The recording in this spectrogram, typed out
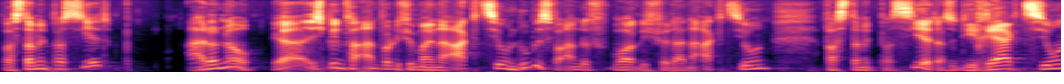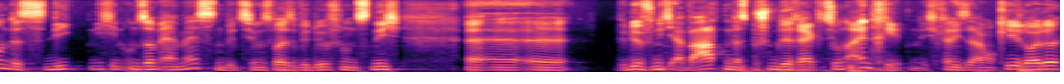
Was damit passiert? I don't know. Ja, ich bin verantwortlich für meine Aktion, du bist verantwortlich für deine Aktion. Was damit passiert? Also die Reaktion, das liegt nicht in unserem Ermessen, beziehungsweise wir dürfen uns nicht, äh, äh, wir dürfen nicht erwarten, dass bestimmte Reaktionen eintreten. Ich kann nicht sagen, okay, Leute,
